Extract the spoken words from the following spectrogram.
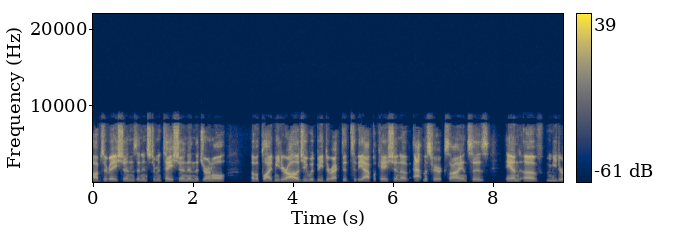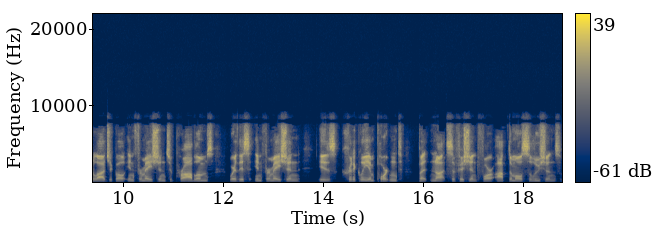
observations, and instrumentation. And the Journal of Applied Meteorology would be directed to the application of atmospheric sciences and of meteorological information to problems where this information is critically important but not sufficient for optimal solutions,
